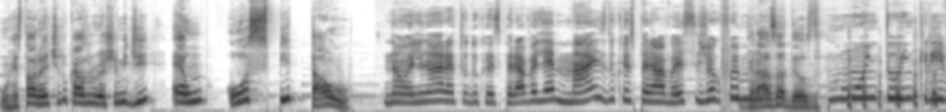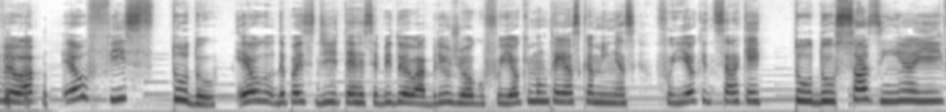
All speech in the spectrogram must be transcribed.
um restaurante, no caso do Rush MD, é um hospital. Não, ele não era tudo que eu esperava, ele é mais do que eu esperava. Esse jogo foi Graças a Deus. muito incrível. Eu fiz tudo. Eu, depois de ter recebido, eu abri o jogo, fui eu que montei as caminhas, fui eu que destaquei tudo sozinha e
